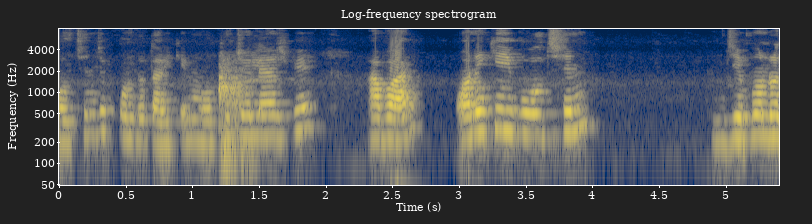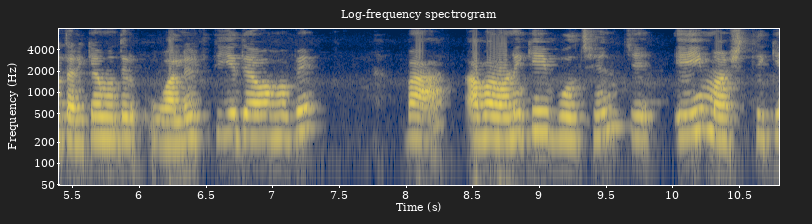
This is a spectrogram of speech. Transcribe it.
বলছেন যে পনেরো তারিখের মধ্যে চলে আসবে। আবার অনেকেই বলছেন যে পনেরো তারিখে আমাদের ওয়ালেট দিয়ে দেওয়া হবে, বা আবার অনেকেই বলছেন যে এই মাস থেকে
